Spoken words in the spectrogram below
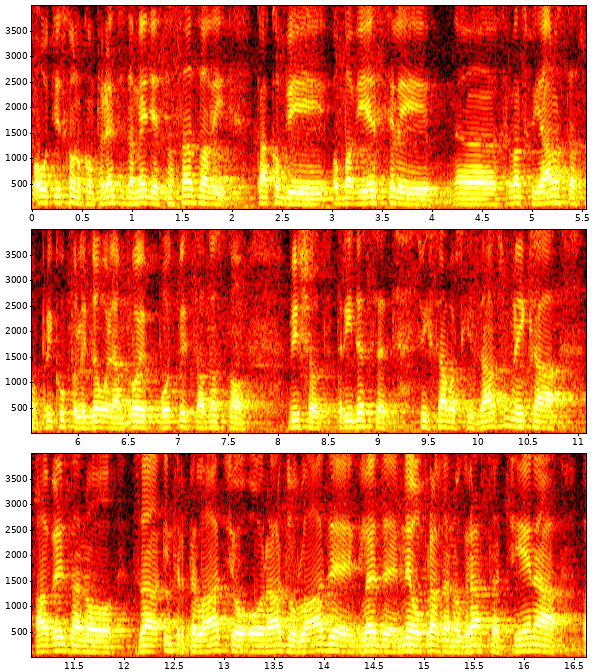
ovu tiskovnu konferenciju za medije smo sazvali kako bi obavijestili e, hrvatsku javnost da smo prikupili dovoljan broj potpisa, odnosno više od 30 svih saborskih zastupnika, a vezano za interpelaciju o radu vlade glede neopravdanog rasta cijena e,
